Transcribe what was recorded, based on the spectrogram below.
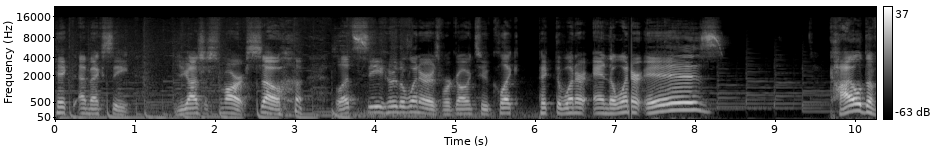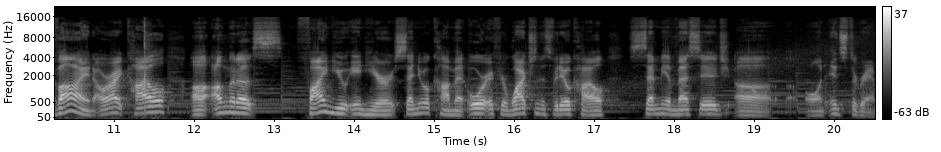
picked MXC. You guys are smart. So let's see who the winner is. We're going to click pick the winner, and the winner is Kyle Devine. All right, Kyle, uh, I'm gonna find you in here, send you a comment, or if you're watching this video, Kyle, send me a message uh, on Instagram.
